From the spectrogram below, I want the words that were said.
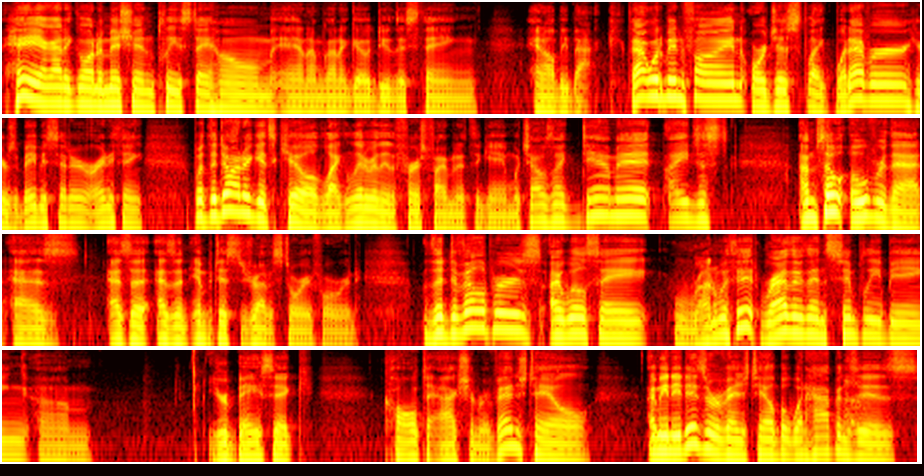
hey, I got to go on a mission. Please stay home and I'm going to go do this thing and I'll be back. That would have been fine. Or just like, whatever, here's a babysitter or anything. But the daughter gets killed like literally in the first five minutes of the game, which I was like, damn it. I just, I'm so over that as, as a, as an impetus to drive a story forward. The developers, I will say, run with it rather than simply being, um, your basic call to action revenge tale. I mean, it is a revenge tale, but what happens is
